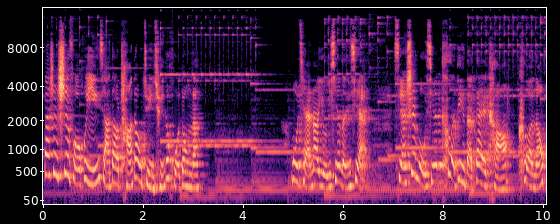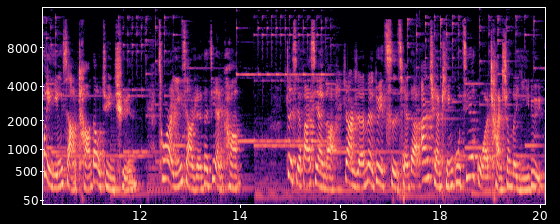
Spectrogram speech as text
但是是否会影响到肠道菌群的活动呢？目前呢有一些文献。显示某些特定的代糖可能会影响肠道菌群，从而影响人的健康。这些发现呢，让人们对此前的安全评估结果产生了疑虑。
